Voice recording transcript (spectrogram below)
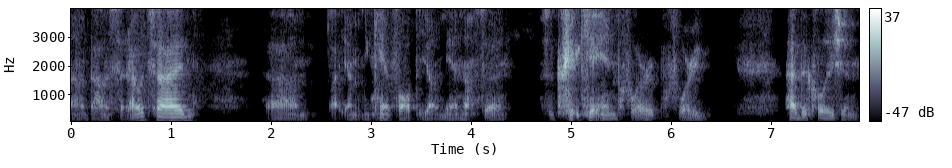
uh, bounce it outside. Um, I mean, you can't fault the young man. That was a, was a great gain before before he had the collision.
